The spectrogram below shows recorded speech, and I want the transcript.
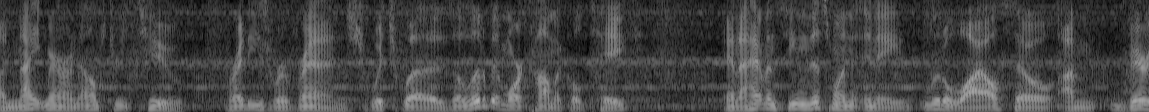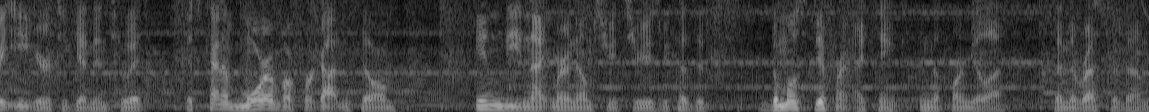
A Nightmare on Elm Street 2 Freddy's Revenge, which was a little bit more comical take. And I haven't seen this one in a little while, so I'm very eager to get into it. It's kind of more of a forgotten film in the Nightmare on Elm Street series because it's the most different, I think, in the formula than the rest of them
